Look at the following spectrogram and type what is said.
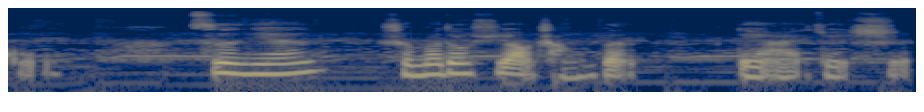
故。此年什么都需要成本，恋爱最是。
